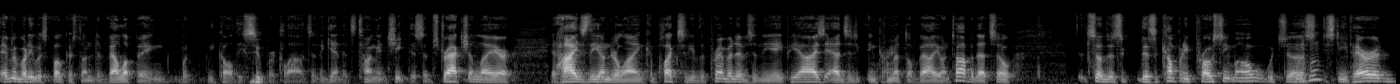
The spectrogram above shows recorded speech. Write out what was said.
everybody was focused on developing what we call these super clouds. And again, it's tongue in cheek. This abstraction layer, it hides the underlying complexity of the primitives and the APIs, adds incremental value on top of that. So so there's there's a company Prosimo, which uh, Mm-hmm. Steve Herrod,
